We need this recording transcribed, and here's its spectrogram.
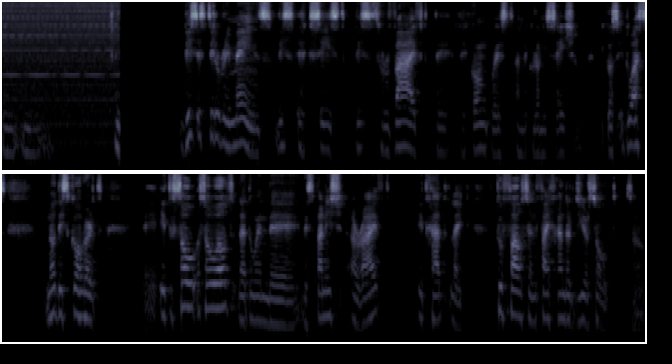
In, in, this still remains, this exists, this survived the, the conquest and the colonization because it was not discovered. Uh, it's so so old that when the, the Spanish arrived, it had like 2,500 years old. So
